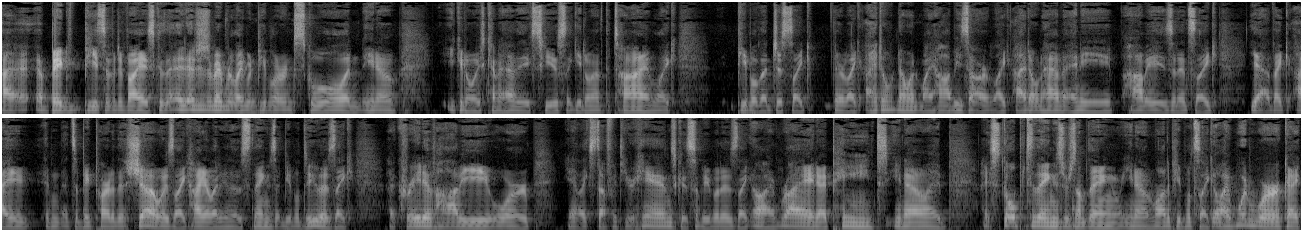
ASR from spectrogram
I, a big piece of advice, cause I, I just remember like when people are in school and, you know, you can always kind of have the excuse, like you don't have the time, like people that just like they're like i don't know what my hobbies are like i don't have any hobbies and it's like yeah like i and it's a big part of this show is like highlighting those things that people do as like a creative hobby or yeah, like stuff with your hands because some people it is like, oh, I write, I paint, you know, I I sculpt things or something. You know, a lot of people it's like, oh, I woodwork, I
